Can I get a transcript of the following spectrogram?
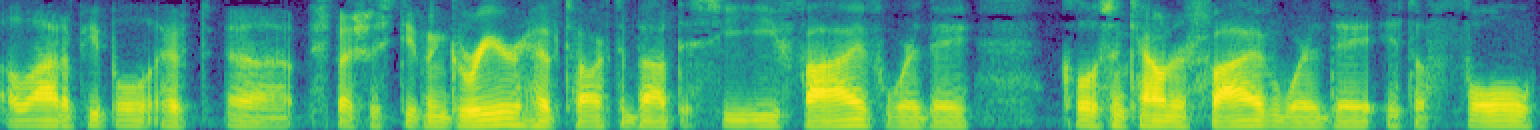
A lot of people have, uh, especially Steven Greer, have talked about the CE5, where they Close Encounter 5, where they it's a full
